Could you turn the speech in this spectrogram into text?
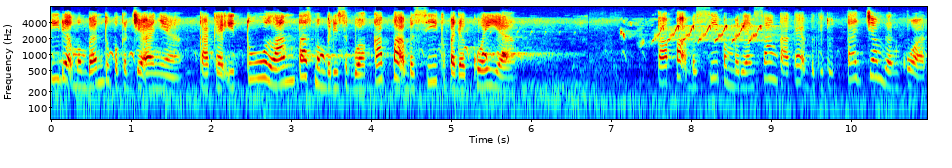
tidak membantu pekerjaannya. Kakek itu lantas memberi sebuah kapak besi kepada Kueya. Tapak besi pemberian sang kakek begitu tajam dan kuat.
